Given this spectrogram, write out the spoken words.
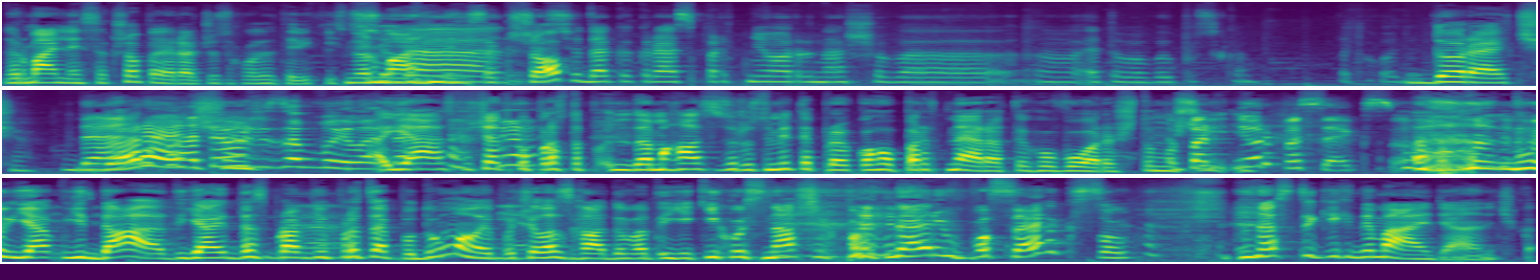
нормальний секшоп, я раджу заходити в якийсь нормальний сюда, секшоп. Сюда как раз партнер нашего э, этого выпуска подходит. До речі, Да? до речі. А ты уже забыла, А да? Я спочатку просто намагалася зрозуміти, про якого партнера ти говориш, тому що Партнер по сексу. ну я і да, я насправді про це подумала і почала згадувати якихось наших партнерів по сексу. У нас таких немає, Діаночка.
